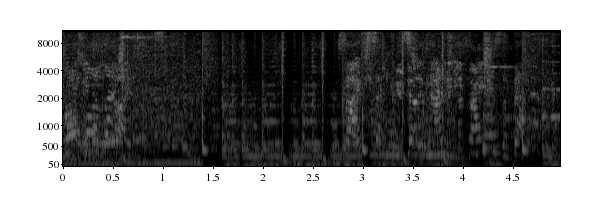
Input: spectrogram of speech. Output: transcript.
Arriving on legend. Site seconds. Your destination is the best.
